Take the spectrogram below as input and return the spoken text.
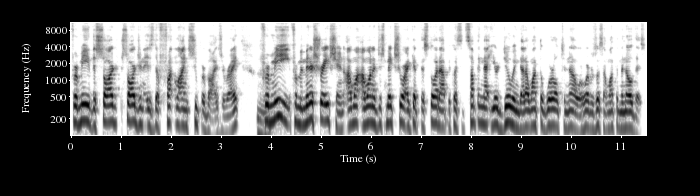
for me, the sar- sergeant is the frontline supervisor, right? Mm-hmm. For me, from administration, I want I want to just make sure I get this thought out because it's something that you're doing that I want the world to know, or whoever's listening, I want them to know this.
